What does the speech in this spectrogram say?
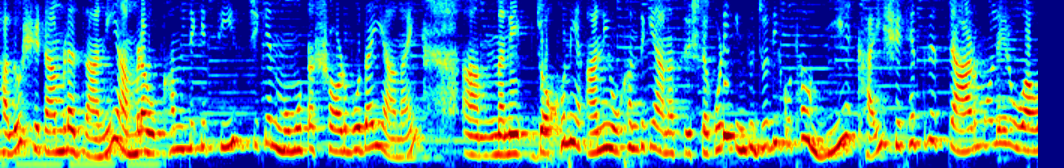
ভালো, সেটা আমরা জানি। আমরা ওখান থেকে চিজ চিকেন মোমোটা সর্বদাই আনাই। মানে যখনই আনি, ওখান থেকে আনার চেষ্টা করি। কিন্তু যদি কোথাও গিয়ে খাই, সেক্ষেত্রে স্টার মলের ওয়াও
